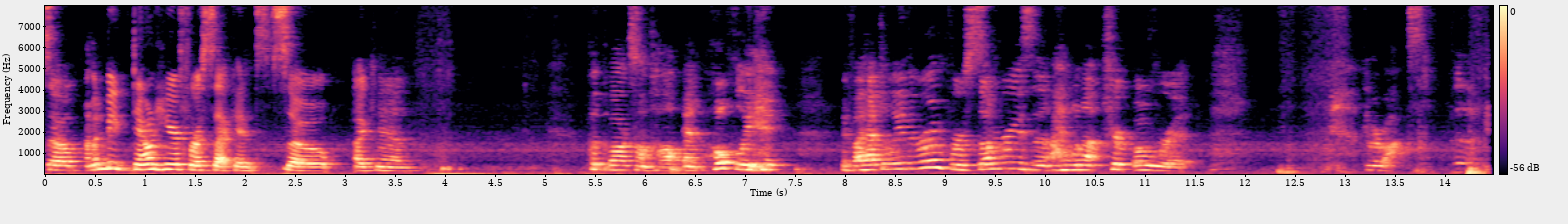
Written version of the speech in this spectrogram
So I'm gonna be down here for a second, so I can put the box on top, and hopefully, if I have to leave the room for some reason, I will not trip over it. Come box. Okay.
